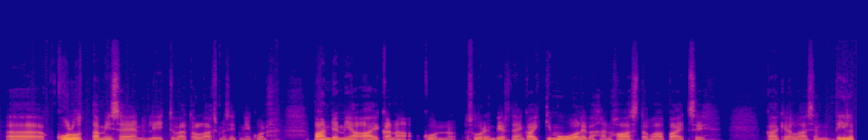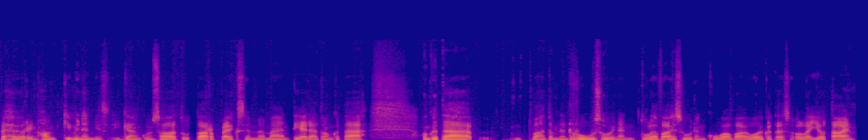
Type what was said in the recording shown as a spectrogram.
ö, kuluttamiseen liittyvää, että ollaanko me sitten niin kuin pandemia-aikana, kun suurin piirtein kaikki muu oli vähän haastavaa, paitsi kaikenlaisen tilpehöörin hankkiminen, niin ikään kuin saatu tarpeeksemme. Mä en tiedä, että onko tämä onko tämä vaan tämmöinen ruusuinen tulevaisuuden kuva vai voiko tässä olla jotain,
